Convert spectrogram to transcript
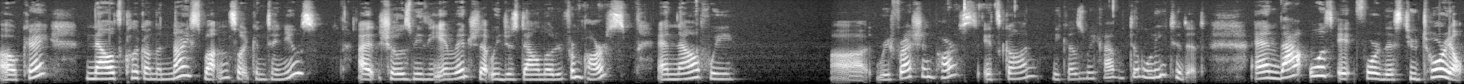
Okay, now let's click on the Nice button so it continues. It shows me the image that we just downloaded from Parse. And now if we uh, refresh and parse, it's gone because we have deleted it. And that was it for this tutorial.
